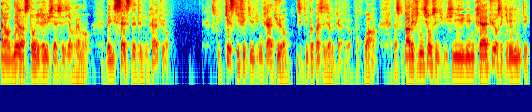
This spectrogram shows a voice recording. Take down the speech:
alors dès l'instant où il réussit à saisir vraiment, mais il cesse d'être une créature. Parce que qu'est-ce qui fait qu'il est une créature? C'est qu'il ne peut pas saisir le créateur. Pourquoi? Parce que par définition, s'il est une créature, c'est qu'il est limité.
